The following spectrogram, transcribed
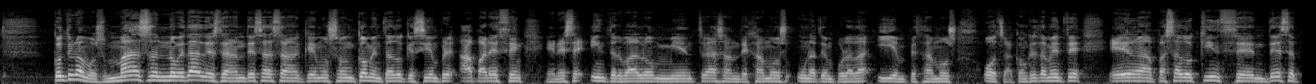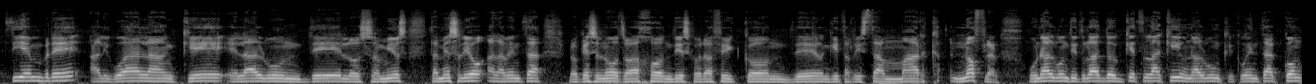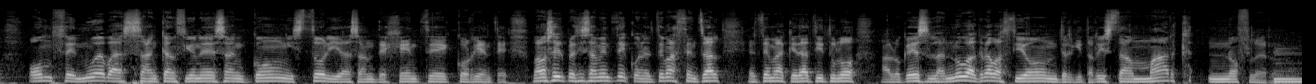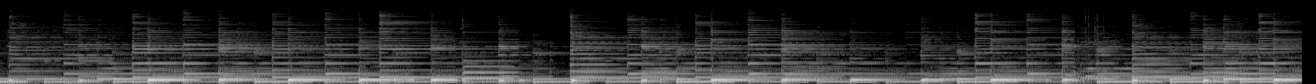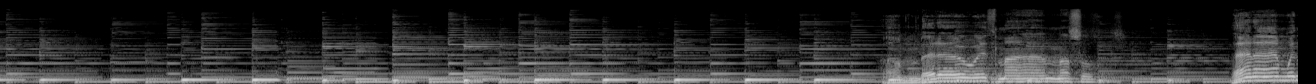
Continuamos, más novedades de esas ah, que hemos comentado que siempre aparecen en ese intervalo mientras ah, dejamos una temporada y empezamos otra. Concretamente, el ah, pasado 15 de septiembre, al igual que el álbum de los Muse, también salió a la venta lo que es el nuevo trabajo discográfico del guitarrista Mark Knopfler. Un álbum titulado Get Lucky, un álbum que cuenta con 11 nuevas canciones con historias de gente corriente. Vamos a ir precisamente con el tema central, el tema que da título a lo que es la nueva grabación del guitarrista Mark Knopfler.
